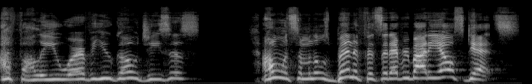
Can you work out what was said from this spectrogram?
I'll follow you wherever you go, Jesus. I want some of those benefits that everybody else gets.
